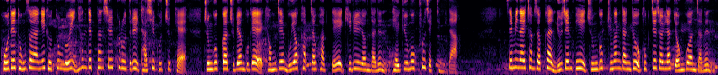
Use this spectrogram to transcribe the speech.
고대 동서양의 교통로인 현대판 실크로드를 다시 구축해 중국과 주변국의 경제 무역 합작 확대에 길을 연다는 대규모 프로젝트입니다. 세미나에 참석한 류젠페이 중국 중앙당교 국제전략연구원장은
